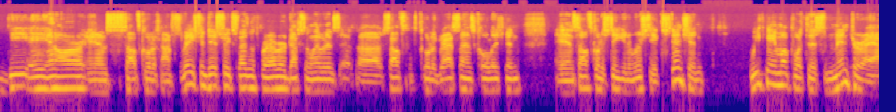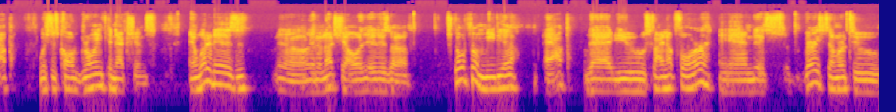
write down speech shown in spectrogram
DANR and South Dakota Conservation Districts, Pheasants Forever, Ducks Unlimited, uh, South Dakota Grasslands Coalition, and South Dakota State University Extension, we came up with this mentor app, which is called Growing Connections. And what it is, you know, in a nutshell, it is a social media app that you sign up for, and it's very similar to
